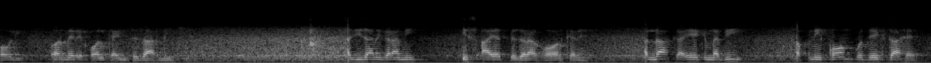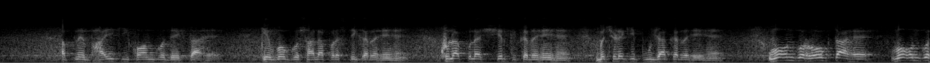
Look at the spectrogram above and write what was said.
قولی اور میرے قول کا انتظار نہیں کیا۔ عزیزان گرامی، اس آیت پہ ذرا غور کریں۔ اللہ کا ایک نبی اپنی قوم کو دیکھتا ہے، اپنے بھائی کی قوم کو دیکھتا ہے کہ وہ گسالہ پرستی کر رہے ہیں، کھلا کھلا شرک کر رہے ہیں بچڑے کی پوجا کر رہے ہیں۔ وہ ان کو روکتا ہے، وہ ان کو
